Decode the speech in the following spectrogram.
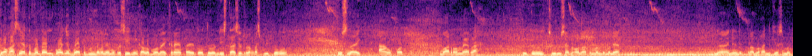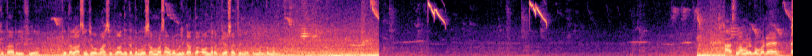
lokasinya teman-teman pokoknya buat teman-teman yang mau ke sini kalau mau naik kereta itu turun di stasiun Rangkas Bitung terus naik angkot warna merah itu jurusan Ona teman-teman ya. Nah ini untuk penampakan kios sama kita review. Kita langsung coba masuk nanti ketemu sama sang pemilik atau owner kios aja nih teman-teman. Assalamualaikum Pak De.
